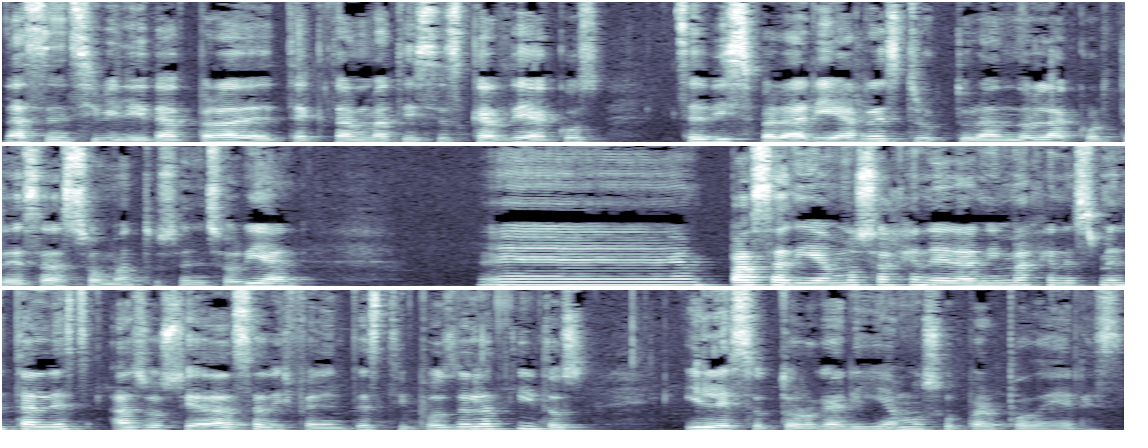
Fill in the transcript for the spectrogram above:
la sensibilidad para detectar matices cardíacos se dispararía reestructurando la corteza somatosensorial. Eh, pasaríamos a generar imágenes mentales asociadas a diferentes tipos de latidos y les otorgaríamos superpoderes.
